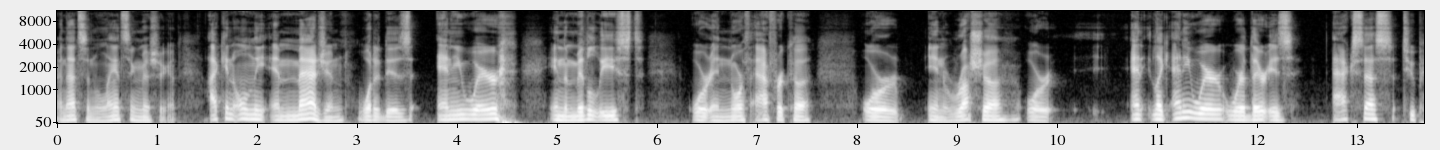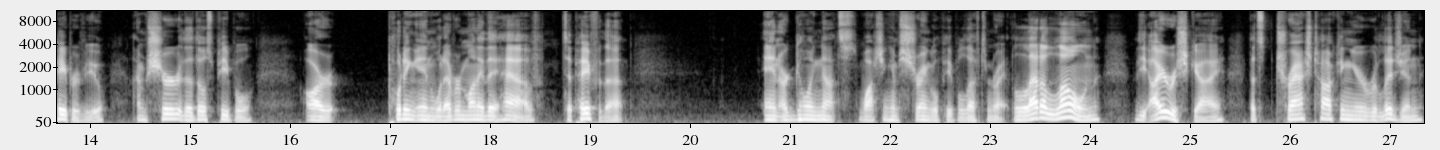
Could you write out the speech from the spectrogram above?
And that's in Lansing, Michigan. I can only imagine what it is anywhere in the Middle East or in North Africa or in Russia or and like anywhere where there is access to pay-per-view. I'm sure that those people are putting in whatever money they have to pay for that and are going nuts watching him strangle people left and right, let alone the Irish guy that's trash talking your religion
